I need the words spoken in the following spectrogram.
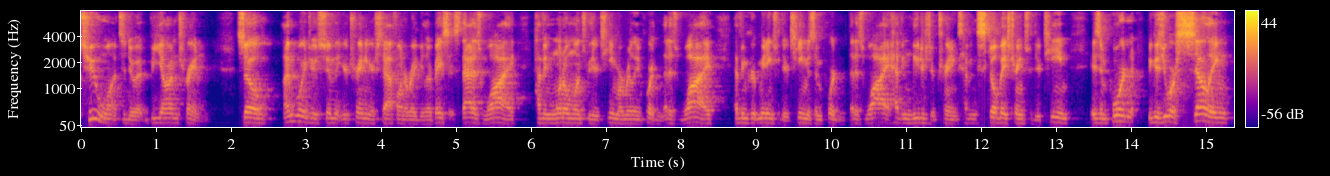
to want to do it beyond training? So I'm going to assume that you're training your staff on a regular basis. That is why having one-on-ones with your team are really important. That is why having group meetings with your team is important. That is why having leadership trainings, having skill-based trainings with your team is important because you are selling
